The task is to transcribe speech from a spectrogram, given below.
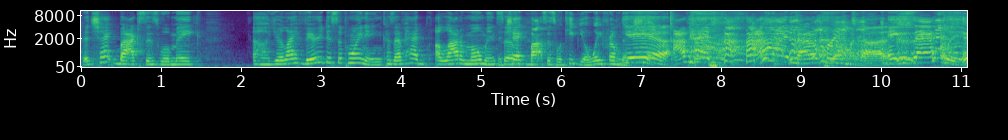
the check boxes will make uh, your life very disappointing because I've had a lot of moments The of check boxes will keep you away from the check. yeah, I've had, I've had Oh my God. exactly.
